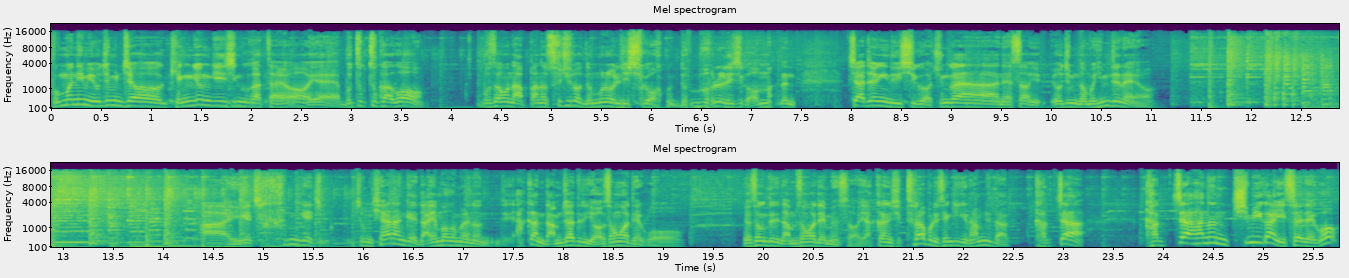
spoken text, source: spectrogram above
부모님이 요즘 저 갱년기이신 것 같아요. 예, 무뚝뚝하고 무서운 아빠는 수시로 눈물 흘리시고 눈물 흘리시고 엄마는 짜증이 넣으시고 중간에서 요즘 너무 힘드네요. 아 이게 참 이게 좀, 좀 희한한 게 나이 먹으면은 약간 남자들이 여성화되고 여성들이 남성화되면서 약간씩 트러블이 생기긴 합니다. 각자 각자 하는 취미가 있어야 되고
